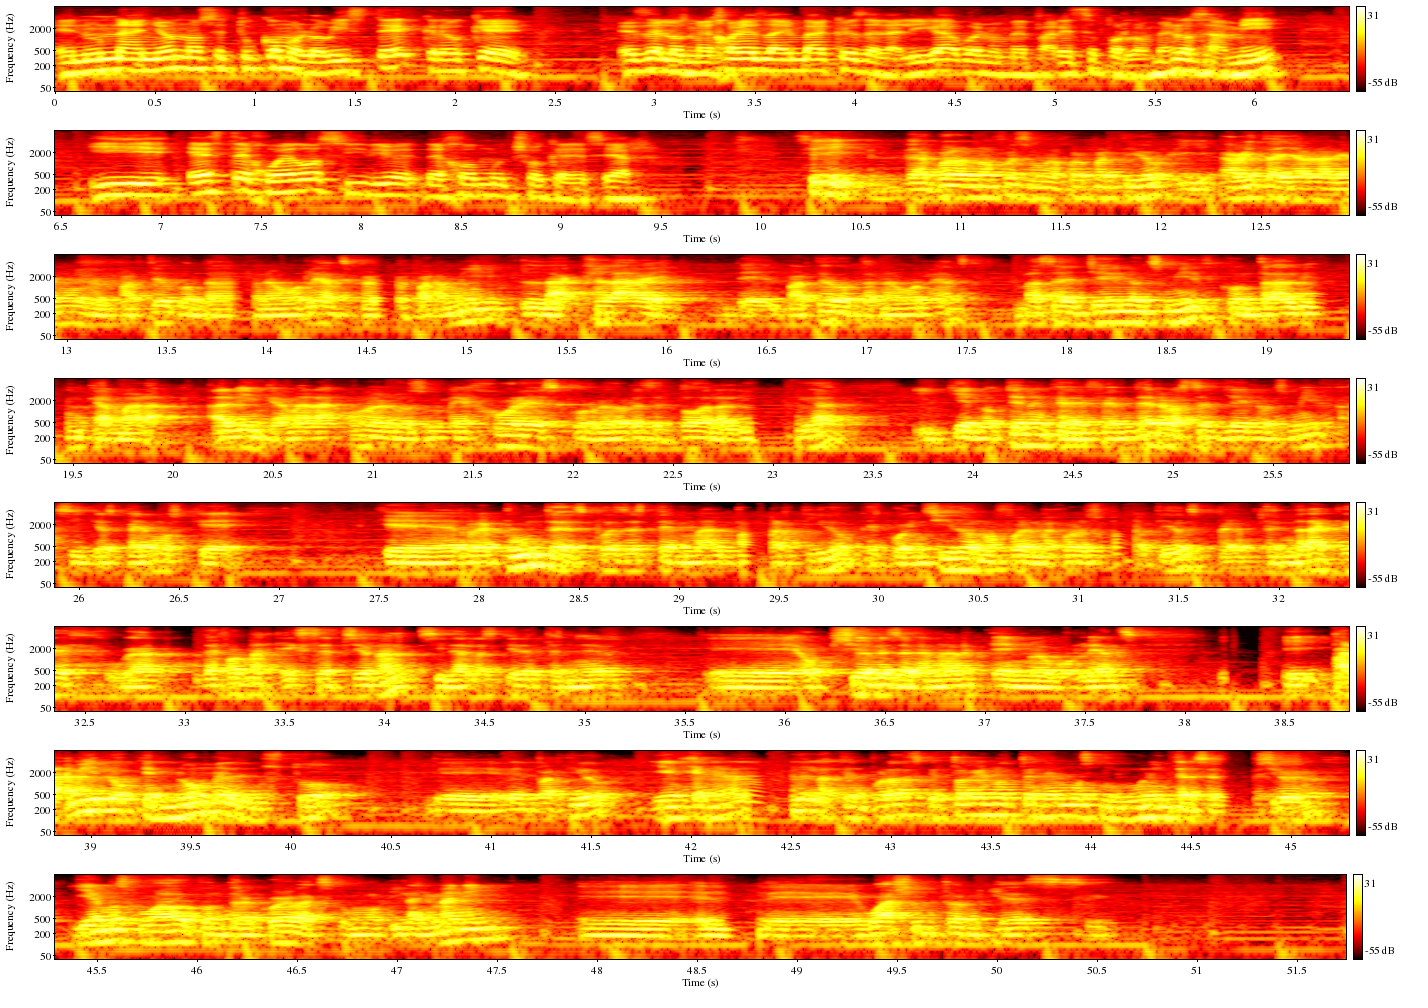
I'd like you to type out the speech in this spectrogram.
en un año. No sé tú cómo lo viste. Creo que es de los mejores linebackers de la liga. Bueno, me parece por lo menos a mí Y este juego sí dejó mucho que desear. Sí, de acuerdo, no fue su mejor partido y ahorita ya hablaremos del partido contra Nueva Orleans, pero para mí la clave del partido contra Nueva Orleans va a ser Jalen Smith contra Alvin Camara. Alvin Camara, uno de los mejores corredores de toda la liga y quien lo tienen que defender va a ser Jalen Smith, así que esperemos que, que repunte después de este mal partido, que coincido no fue el mejor de sus partidos, pero tendrá que jugar de forma excepcional si Dallas quiere tener eh, opciones de ganar en Nueva Orleans. Y para mí lo que no me gustó del partido y en general de la temporada es que todavía no tenemos ninguna intercepción y hemos jugado contra quarterbacks como Eli Manning, eh, el de Washington, que es...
